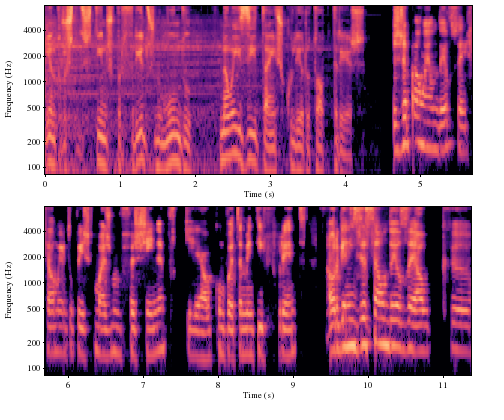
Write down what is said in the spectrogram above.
Dentre os destinos preferidos no mundo, não hesita em escolher o top 3. Japão é um deles, é realmente o país que mais me fascina, porque é algo completamente diferente. A organização deles é algo que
